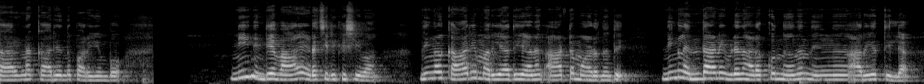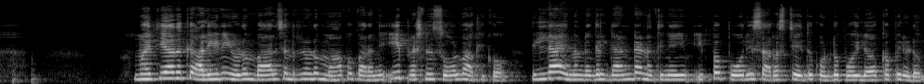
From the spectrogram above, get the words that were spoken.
കാരണക്കാരെന്ന് പറയുമ്പോൾ. നീ നിന്റെ വായ അടച്ചിരിക്കു ശിവ. നിങ്ങൾ കാര്യം അറിയാതെയാണ് ആട്ടമാടുന്നത്. നിങ്ങൾ എന്താണ് ഇവിടെ നടക്കുന്നതെന്ന് നിങ്ങൾ അറിയത്തില്ല. മര്യാദയ്ക്ക് അലീനയോടും ബാലചന്ദ്രനോടും മാപ്പ് പറഞ്ഞ് ഈ പ്രശ്നം സോൾവ് ആക്കിക്കോ. ഇല്ല എന്നുണ്ടെങ്കിൽ രണ്ടെണ്ണത്തിനെയും ഇപ്പോൾ പോലീസ് അറസ്റ്റ് ചെയ്ത് കൊണ്ടുപോയി ലോക്കപ്പിലിടും.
